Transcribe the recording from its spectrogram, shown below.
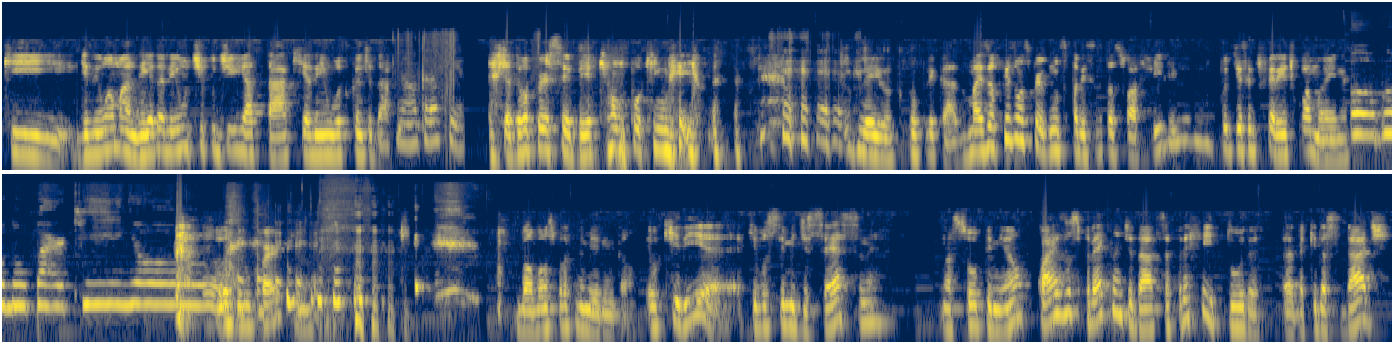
que de nenhuma maneira nenhum tipo de ataque a nenhum outro candidato. Não, tranquilo. Já deu a perceber que é um pouquinho meio, meio complicado. Mas eu fiz umas perguntas parecidas para sua filha e não podia ser diferente com a mãe, né? Fogo no parquinho! Fogo no parquinho. Bom, vamos para a primeira então. Eu queria que você me dissesse, né, na sua opinião, quais os pré-candidatos à prefeitura eh, daqui da cidade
